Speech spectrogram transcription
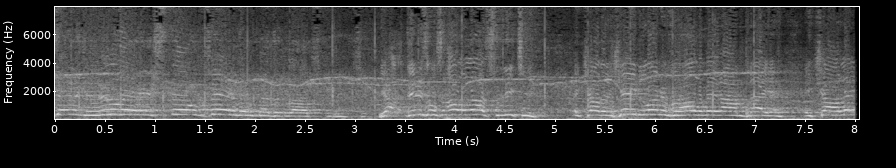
waarschijnlijk heel erg snel verder met het laatste liedje. Ja, dit is ons allerlaatste liedje. Ik ga er geen lange verhalen meer aan breien. Ik ga alleen...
